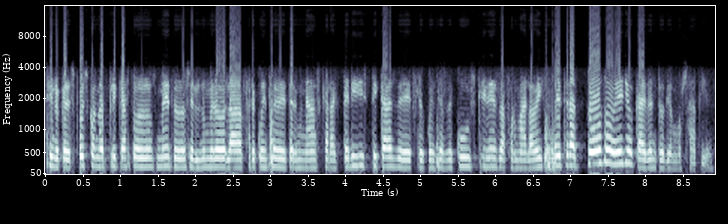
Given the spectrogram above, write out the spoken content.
sino que después cuando aplicas todos los métodos, el número, la frecuencia de determinadas características, de frecuencias de cúspides, la forma de la base, etcétera, todo ello cae dentro de Homo sapiens.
